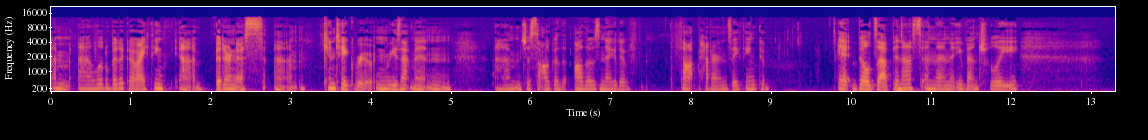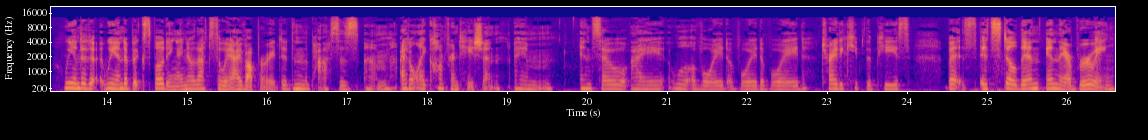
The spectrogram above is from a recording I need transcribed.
um, a little bit ago, I think uh, bitterness um, can take root and resentment and um, just all, all those negative thought patterns. I think it builds up in us and then eventually we ended we end up exploding. I know that's the way I've operated in the past. Is um, I don't like confrontation. I am, and so I will avoid, avoid, avoid. Try to keep the peace, but it's, it's still then in there brewing,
